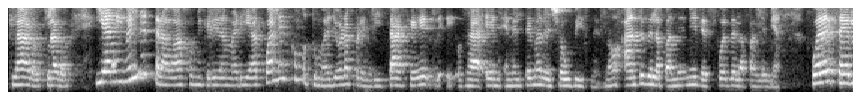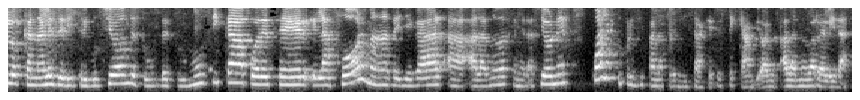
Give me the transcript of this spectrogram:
Claro, claro. Y a nivel de trabajo, mi querida María, ¿cuál es como tu mayor aprendizaje, o sea, en, en, el tema del show business, ¿no? Antes de la pandemia y después de la pandemia. Puede ser los canales de distribución de tu, de tu música, puede ser la forma de llegar a, las nuevas generaciones. ¿Cuál es tu principal aprendizaje de este cambio a, la nueva realidad?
